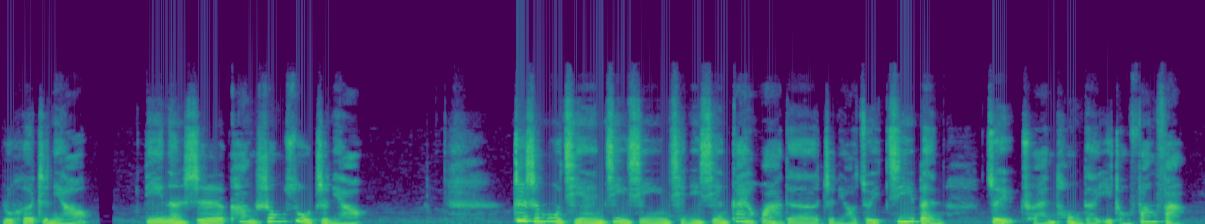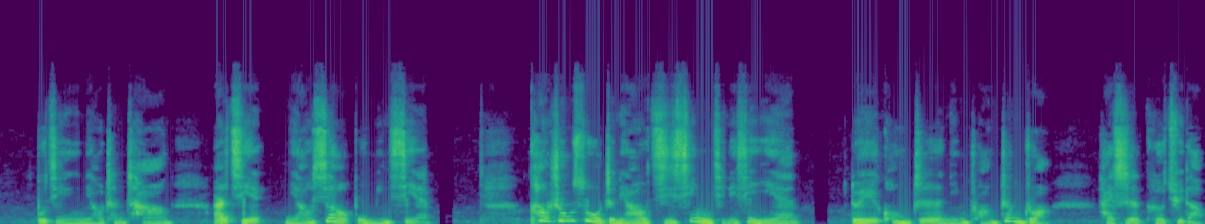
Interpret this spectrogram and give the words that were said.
如何治疗？第一呢是抗生素治疗，这是目前进行前列腺钙化的治疗最基本、最传统的一种方法，不仅疗程长，而且疗效不明显。抗生素治疗急性前列腺炎，对控制临床症状还是可取的。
